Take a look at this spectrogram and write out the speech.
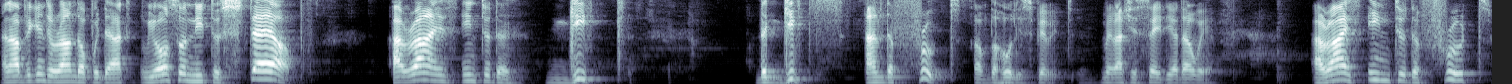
and I'll begin to round up with that, we also need to stir up, arise into the gift, the gifts and the fruit of the Holy Spirit. Maybe I should say the other way. Arise into the fruit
